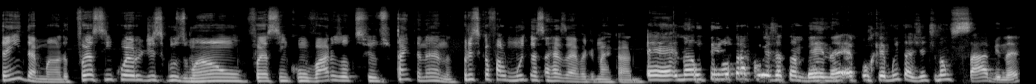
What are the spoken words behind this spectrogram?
Tem demanda. Foi assim com o Eurydice Guzmão, foi assim com vários outros filmes. Tá entendendo? Por isso que eu falo muito dessa reserva de mercado. É, não, tem outra coisa também, né? É porque muita gente não sabe, né?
